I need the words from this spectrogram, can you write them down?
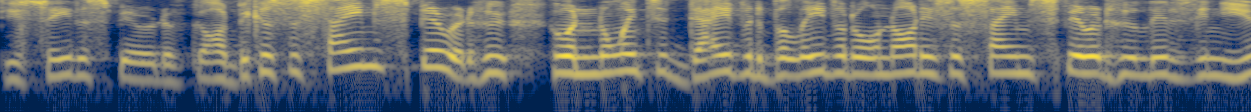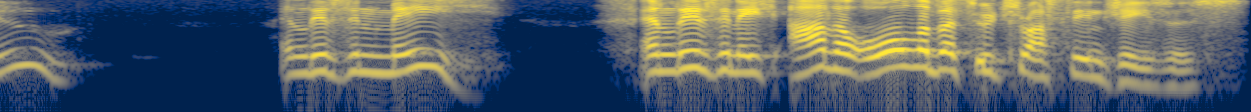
Do you see the Spirit of God? Because the same Spirit who, who anointed David, believe it or not, is the same Spirit who lives in you and lives in me and lives in each other, all of us who trust in Jesus.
